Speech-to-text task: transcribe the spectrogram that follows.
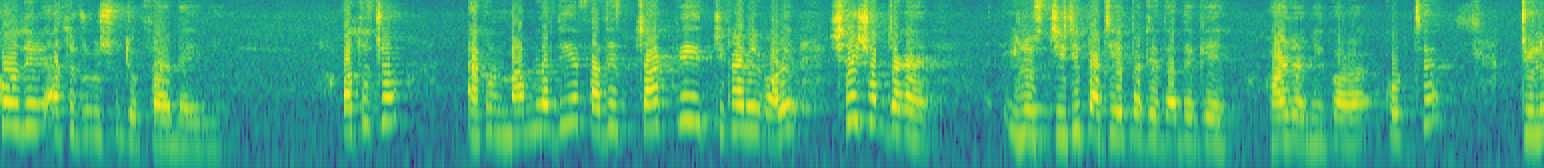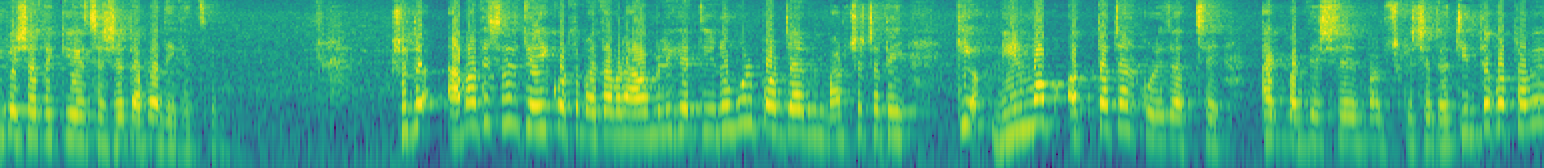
কোনোদিন এতটুকু সুযোগ তারা নেয়নি অথচ এখন মামলা দিয়ে তাদের চাকরি যেখানে করে, সেই সব জায়গায় ইউনুস চিঠি পাঠিয়ে পাঠিয়ে তাদেরকে হয়রানি করা করছে। টিউলিপের সাথে কী হয়েছে সেটা আপনারা দেখেছেন। শুধু আমাদের সাথে জয়ী করতে পারে, তারপরে আওয়ামী লীগের তৃণমূল পর্যায়ের মানুষের সাথে কি নির্মম অত্যাচার করে যাচ্ছে, একবার দেশের মানুষকে সেটা চিন্তা করতে হবে।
